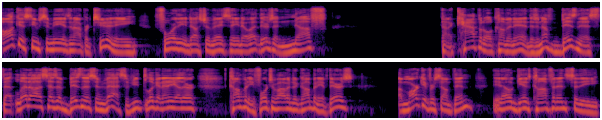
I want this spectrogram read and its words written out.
AUKUS seems to me as an opportunity for the industrial base to say, you know what, there's enough kind of capital coming in. There's enough business that let us as a business invest. If you look at any other company, Fortune 500 company, if there's a market for something, you know, gives confidence to the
